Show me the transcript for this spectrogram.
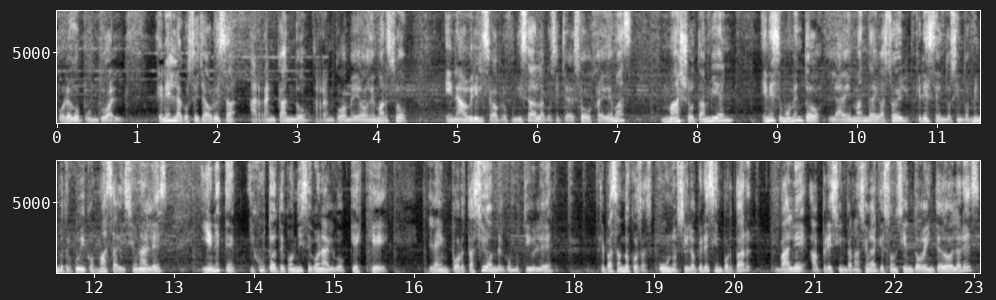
Por algo puntual. Tenés la cosecha gruesa arrancando, arrancó a mediados de marzo, en abril se va a profundizar la cosecha de soja y demás, mayo también. En ese momento la demanda de gasoil crece en 200.000 metros cúbicos más adicionales y, en este, y justo te condice con algo, que es que la importación del combustible, te pasan dos cosas. Uno, si lo querés importar, vale a precio internacional, que son 120 dólares.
